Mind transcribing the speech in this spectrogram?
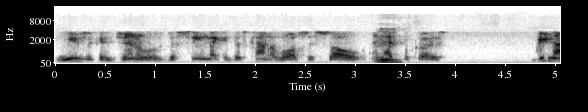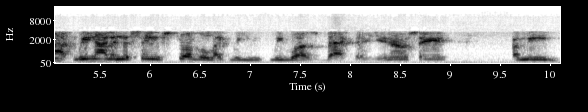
music in general. It just seemed like it just kind of lost its soul, and that's because we not we not in the same struggle like we we was back then. You know what I'm saying? I mean,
